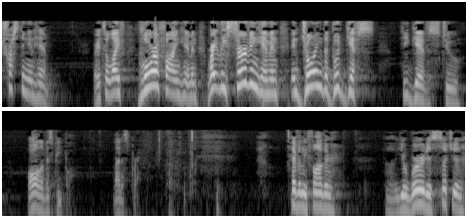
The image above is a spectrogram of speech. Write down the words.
trusting in Him. It's a life glorifying Him and rightly serving Him and enjoying the good gifts He gives to all of His people. Let us pray. Heavenly Father, uh, your word is such a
